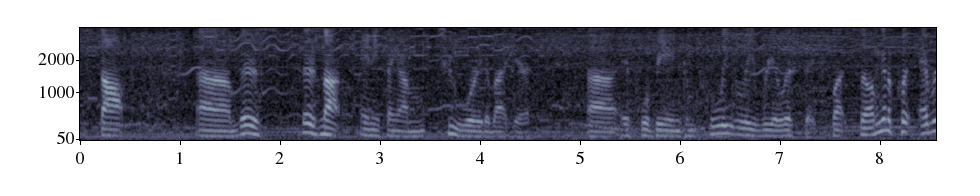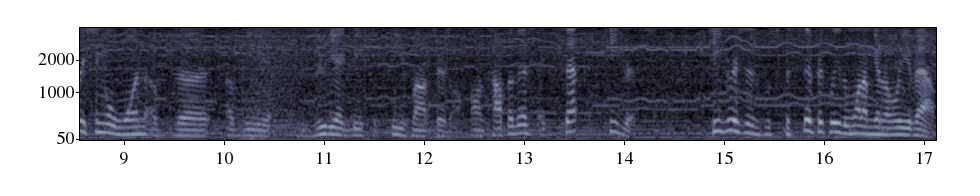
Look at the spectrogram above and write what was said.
stop. Um, there's there's not anything I'm too worried about here, uh, if we're being completely realistic. But so I'm gonna put every single one of the of the Zoodiac Beast Xyz monsters on top of this, except Tigris. Tigris is specifically the one I'm gonna leave out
